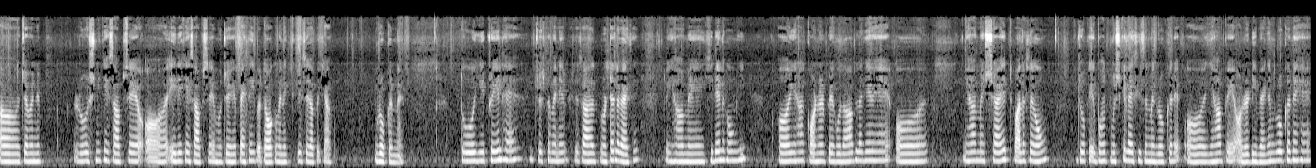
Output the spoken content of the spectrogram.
जब मैंने रोशनी के हिसाब से और एरिया के हिसाब से मुझे पहले ही बताओ कि मैंने किस जगह पे क्या ग्रो करना है। तो ये ट्रेल है जो इस पर मैंने पिछले साल मटर लगाए थे तो यहाँ मैं खीरे लगाऊँगी और यहाँ कॉर्नर पे गुलाब लगे हुए हैं और यहाँ मैं शायद पालक लगाऊँ, जो कि बहुत मुश्किल है सीज़न में ग्रो करे और यहाँ पे ऑलरेडी बैगन ग्रो कर रहे हैं।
